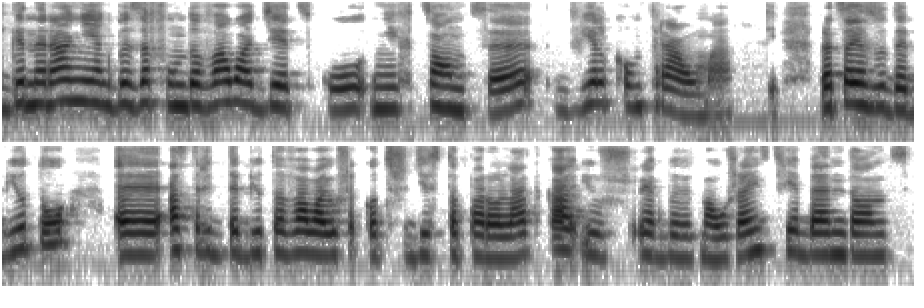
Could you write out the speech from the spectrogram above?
i generalnie jakby zafundowała dziecku niechcący wielką traumę. Wracając do debiutu, e, Astrid debiutowała już jako 30-parolatka, już jakby w małżeństwie będąc,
